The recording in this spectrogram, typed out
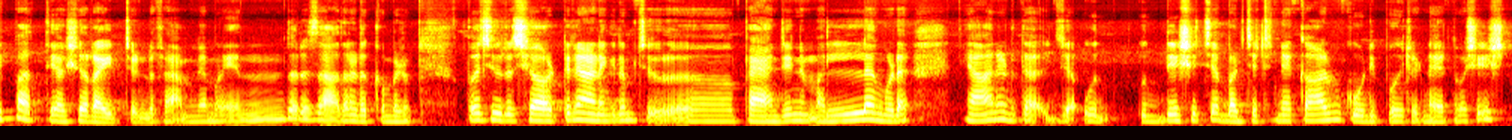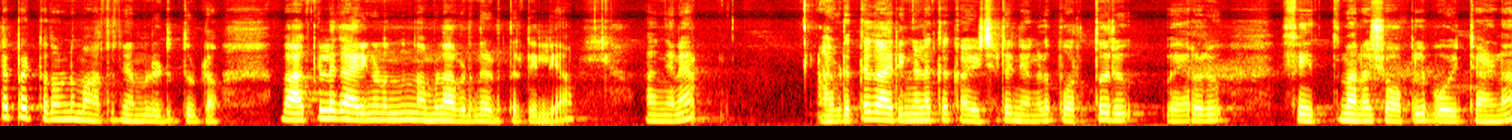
ഇപ്പോൾ അത്യാവശ്യം റേറ്റ് ഉണ്ട് ഫാമിലി. നമ്മൾ എന്തൊരു സാധനം എടുക്കുമ്പോഴും. ഇപ്പോൾ ചുരി ഷർട്ടിനാണെങ്കിലും പാന്റിനും എല്ലാം കൂടെ ഞാനെടുത്ത ഉദ്ദേശിച്ച ബഡ്ജറ്റിനേക്കാളും കൂടി പോയിട്ടുണ്ടായിരുന്നു. പക്ഷേ ഇഷ്ടപ്പെട്ടതുകൊണ്ട് മാത്രം നമ്മൾ എടുത്തു കേട്ടോ. ബാക്കിയുള്ള കാര്യങ്ങളൊന്നും നമ്മൾ അവിടെ നിന്ന് എടുത്തിട്ടില്ല. അങ്ങനെ അവിടുത്തെ കാര്യങ്ങളൊക്കെ കഴിച്ചിട്ട് ഞങ്ങൾ പുറത്തൊരു വേറൊരു ഫെയ്ത്ത് എന്ന് പറഞ്ഞ ഷോപ്പിൽ പോയിട്ടാണ്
